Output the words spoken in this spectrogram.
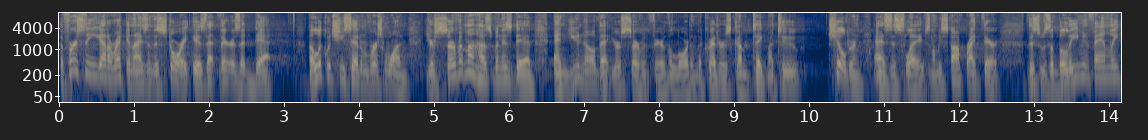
The first thing you got to recognize in this story is that there is a debt. Now, look what she said in verse 1 Your servant, my husband, is dead, and you know that your servant feared the Lord, and the creditor has come to take my two children as his slaves. Let me stop right there. This was a believing family,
